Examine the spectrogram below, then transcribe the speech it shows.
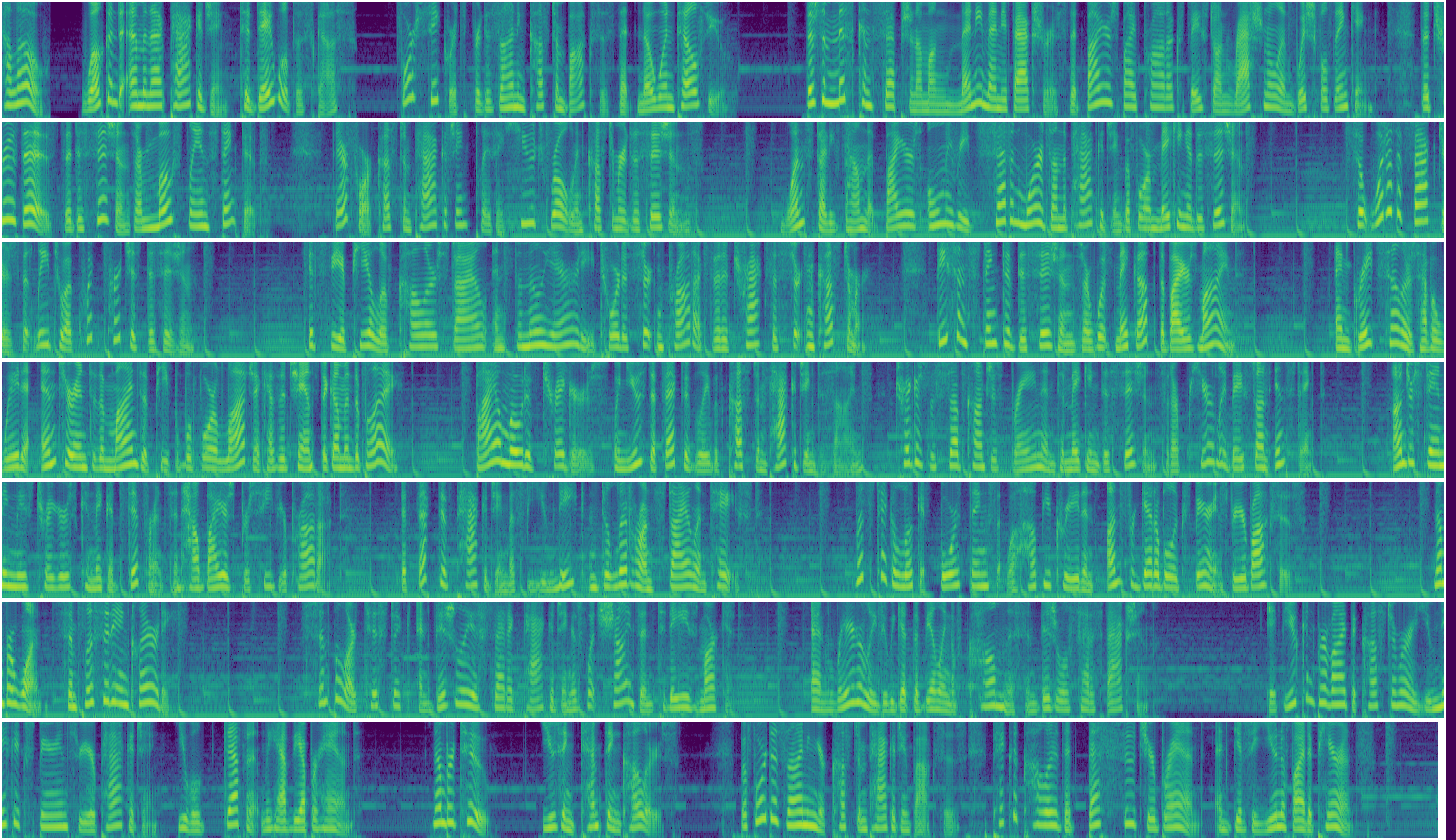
Hello, welcome to Emenac Packaging. Today we'll discuss four secrets for designing custom boxes that no one tells you. There's a misconception among many manufacturers that buyers buy products based on rational and wishful thinking. The truth is, the decisions are mostly instinctive. Therefore, custom packaging plays a huge role in customer decisions. One study found that buyers only read seven words on the packaging before making a decision. So, what are the factors that lead to a quick purchase decision? It's the appeal of color, style, and familiarity toward a certain product that attracts a certain customer. These instinctive decisions are what make up the buyer's mind. And great sellers have a way to enter into the minds of people before logic has a chance to come into play. Biomotive triggers, when used effectively with custom packaging designs, triggers the subconscious brain into making decisions that are purely based on instinct. Understanding these triggers can make a difference in how buyers perceive your product. Effective packaging must be unique and deliver on style and taste. Let's take a look at four things that will help you create an unforgettable experience for your boxes. Number one, simplicity and clarity. Simple, artistic, and visually aesthetic packaging is what shines in today's market. And rarely do we get the feeling of calmness and visual satisfaction. If you can provide the customer a unique experience through your packaging, you will definitely have the upper hand. Number two, using tempting colors. Before designing your custom packaging boxes, pick a color that best suits your brand and gives a unified appearance.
